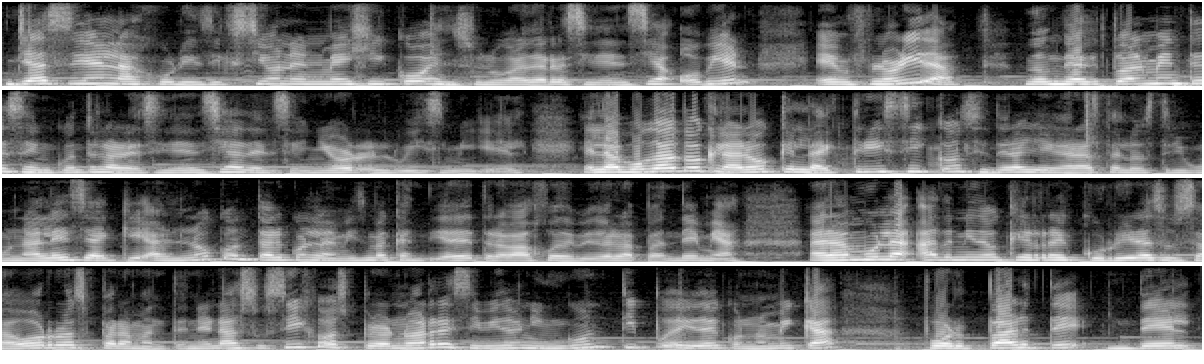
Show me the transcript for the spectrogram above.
ya sea en la jurisdicción en México, en su lugar de residencia, o bien en Florida, donde actualmente se encuentra la residencia del señor Luis Miguel. El abogado aclaró que la actriz sí considera llegar hasta los tribunales, ya que al no contar con la misma cantidad de trabajo debido a la pandemia, Arámbula ha tenido que recurrir a sus ahorros para mantener a sus hijos, pero no ha recibido ningún tipo de ayuda económica por parte del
